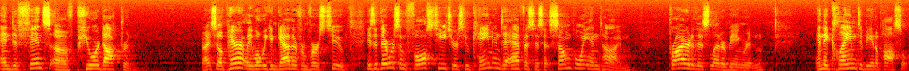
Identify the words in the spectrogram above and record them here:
and defense of pure doctrine. Right? So apparently, what we can gather from verse 2 is that there were some false teachers who came into Ephesus at some point in time prior to this letter being written, and they claimed to be an apostle.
